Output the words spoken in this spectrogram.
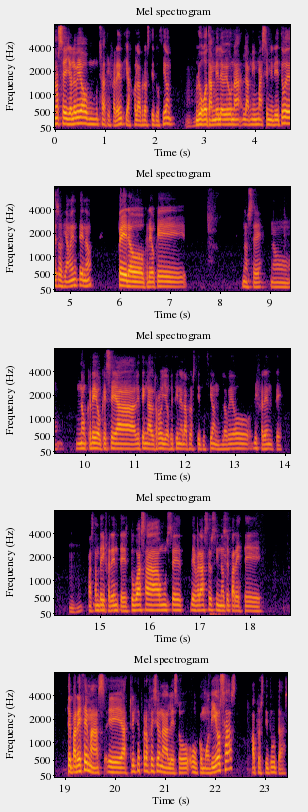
no sé, yo le veo muchas diferencias con la prostitución. Luego también le veo las mismas similitudes, obviamente, ¿no? Pero creo que, no sé, no, no creo que sea que tenga el rollo que tiene la prostitución. Lo veo diferente, bastante diferente. Tú vas a un set de brasers y no te parece, te parece más eh, actrices profesionales o, como diosas a prostitutas.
